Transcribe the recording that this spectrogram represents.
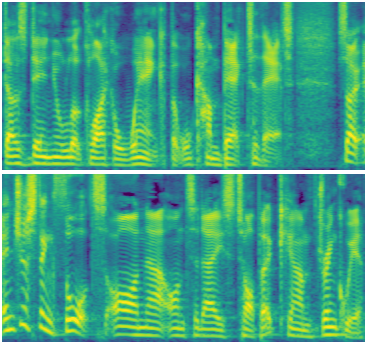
Does Daniel look like a wank? But we'll come back to that. So, interesting thoughts on uh, on today's topic, um, drinkware.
